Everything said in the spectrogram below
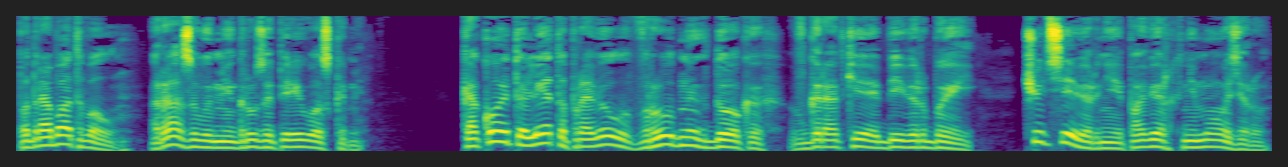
подрабатывал разовыми грузоперевозками. Какое-то лето провел в рудных доках в городке Бивер-Бэй, чуть севернее по Верхнему озеру.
